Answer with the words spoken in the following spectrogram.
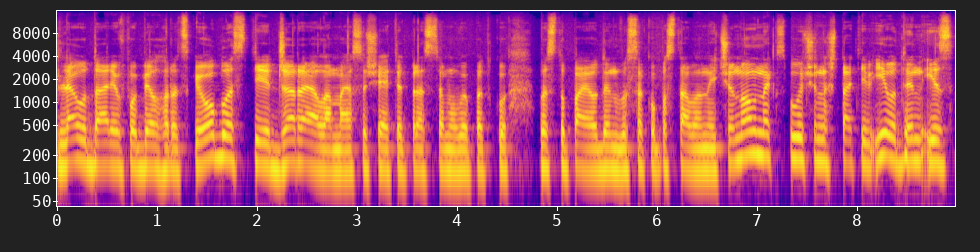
для ударів по Білгородській області. Джерелами Associated Press в цьому випадку виступає один високопоставлений чиновник Сполучених Штатів і один із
